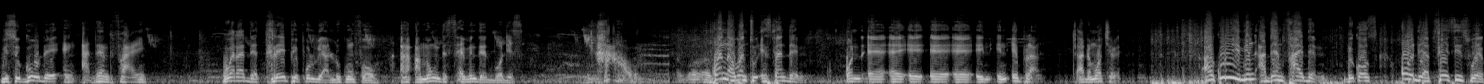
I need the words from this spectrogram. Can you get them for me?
We should go there and identify whether the three people we are looking for are among the seven dead bodies. How? When I went to extend them on uh, uh, uh, in, in April at the mortuary, I couldn't even identify them because all their faces were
